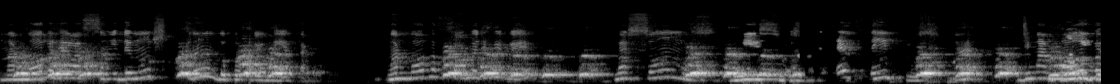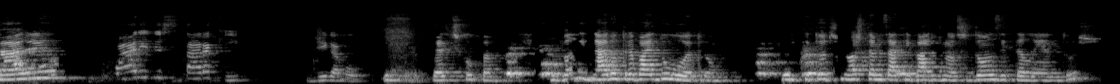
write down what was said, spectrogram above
uma nova relação e demonstrando para o planeta uma nova forma de viver. Nós somos isso, exemplos né, de uma nova Validar... pare de estar aqui. Diga, amor. Peço desculpa. Validar o trabalho do outro, porque todos nós estamos a ativar os nossos dons e talentos,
